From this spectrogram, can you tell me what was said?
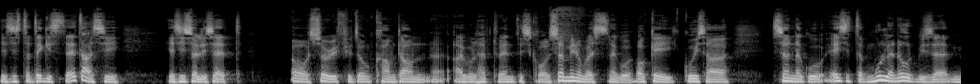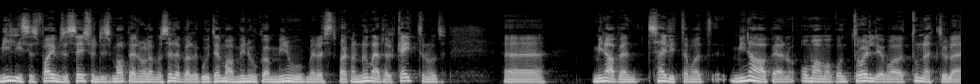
ja siis ta tegi seda edasi ja siis oli see, et oh sorry if you don't calm down, I will have to end this call, see on minu meelest nagu okei okay,, kui sa, see on nagu, esitab mulle nõudmise, millises vaimses seisundis ma pean olema selle peale, kui tema minuga minu meelest väga nõmedalt käitunud. Äh, mina pean säilitama, mina pean omama kontrolli oma tunnete üle,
